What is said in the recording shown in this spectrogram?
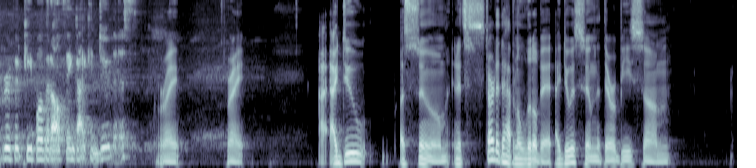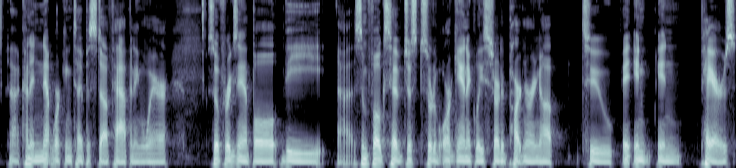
group of people that all think I can do this. Right. Right. I, I do assume, and it's started to happen a little bit, I do assume that there will be some uh, kind of networking type of stuff happening where, so for example, the uh, some folks have just sort of organically started partnering up to in in pairs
